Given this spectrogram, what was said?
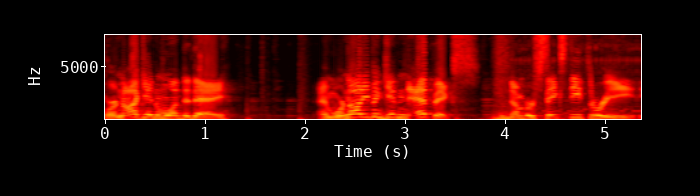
We're not getting one today. And we're not even getting epics. Number 63.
